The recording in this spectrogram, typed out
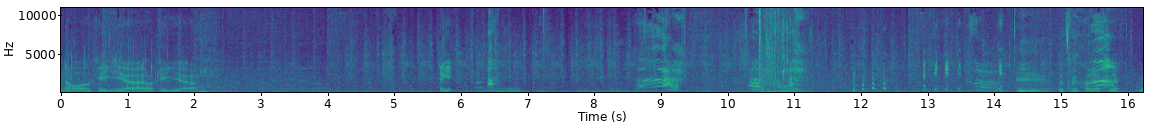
No, okay, yeah. Okay, yeah. You. That's pretty funny, actually. We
